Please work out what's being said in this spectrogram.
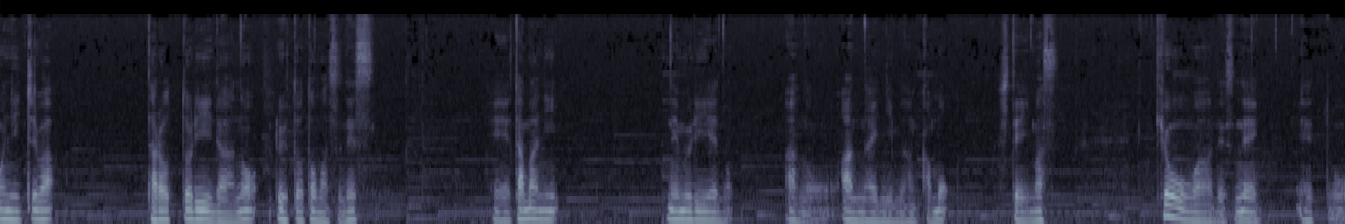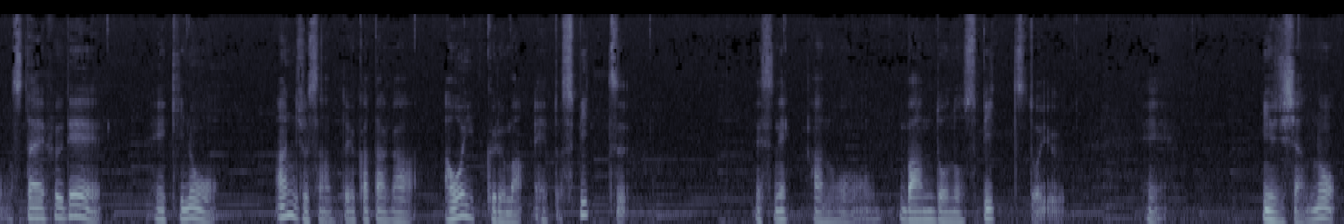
こんにちは。タロットリーダーのルートトマスです、えー、たまに眠りへのあの案内人なんかもしています。今日はですねえっ、ー、とスタイフで、えー、昨日アンジュさんという方が青い車、えーと、スピッツですね。あのバンドのスピッツという、えー、ミュージシャンの「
